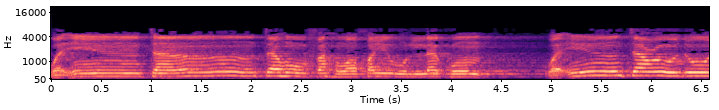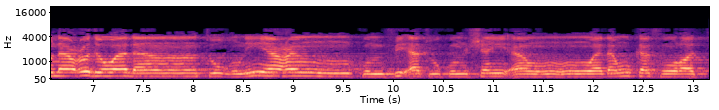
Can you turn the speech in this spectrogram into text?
وإن تنتهوا فهو خير لكم وإن تعودوا نعد ولن تغني عنكم فئتكم شيئا ولو كثرت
